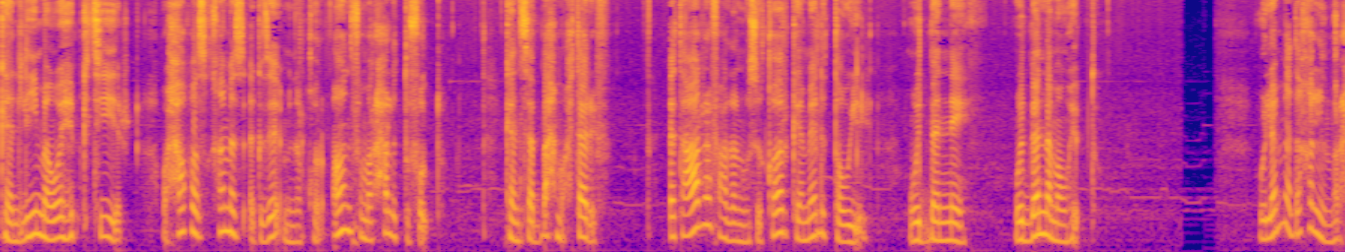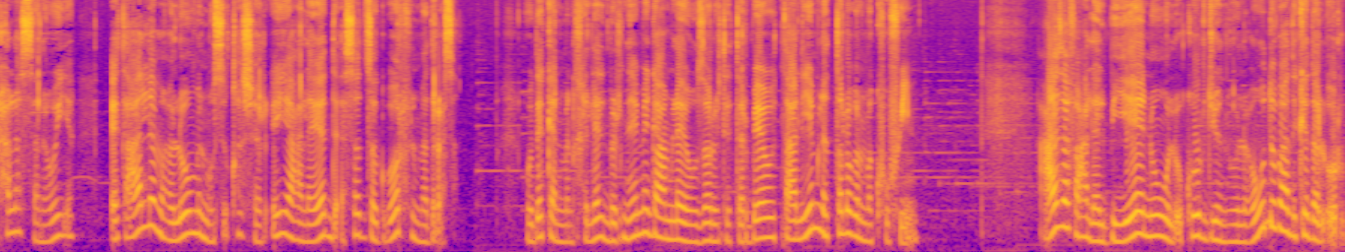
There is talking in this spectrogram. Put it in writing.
كان ليه مواهب كتير وحفظ خمس أجزاء من القرآن في مرحلة طفولته. كان سباح محترف. اتعرف على الموسيقار كمال الطويل واتبناه واتبنى موهبته. ولما دخل المرحلة الثانوية اتعلم علوم الموسيقى الشرقية على يد أساتذة كبار في المدرسة. وده كان من خلال برنامج عاملاه وزارة التربية والتعليم للطلبة المكفوفين. عزف على البيانو والأكورديون والعود وبعد كده الأورج.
